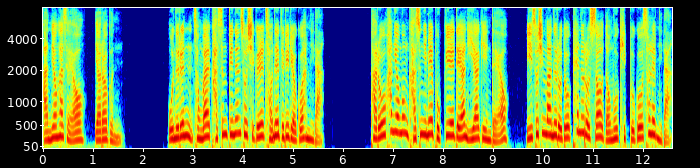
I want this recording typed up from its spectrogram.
안녕하세요, 여러분. 오늘은 정말 가슴 뛰는 소식을 전해드리려고 합니다. 바로 황영웅 가수님의 복귀에 대한 이야기인데요. 이 소식만으로도 팬으로서 너무 기쁘고 설렙니다.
